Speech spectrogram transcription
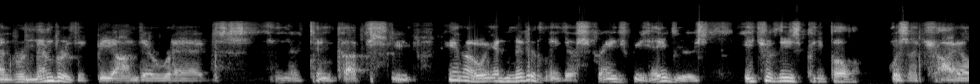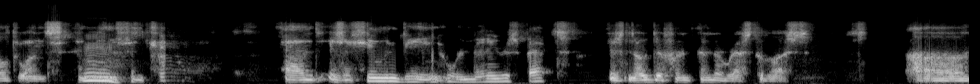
and remember that beyond their rags and their tin cups, and, you know, admittedly, their strange behaviors, each of these people was a child once, an mm. innocent child, and is a human being who, in many respects, is no different than the rest of us. Uh,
